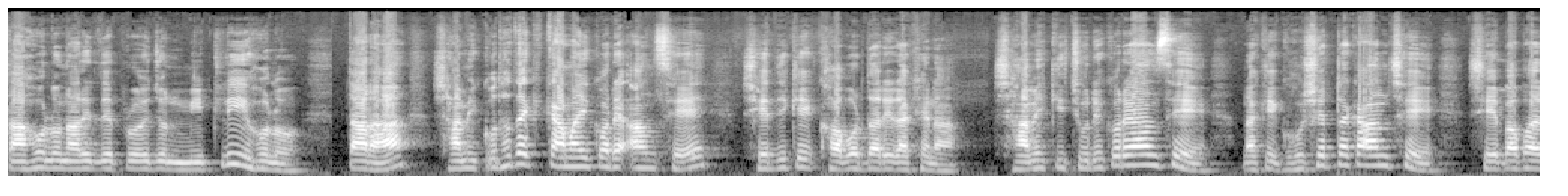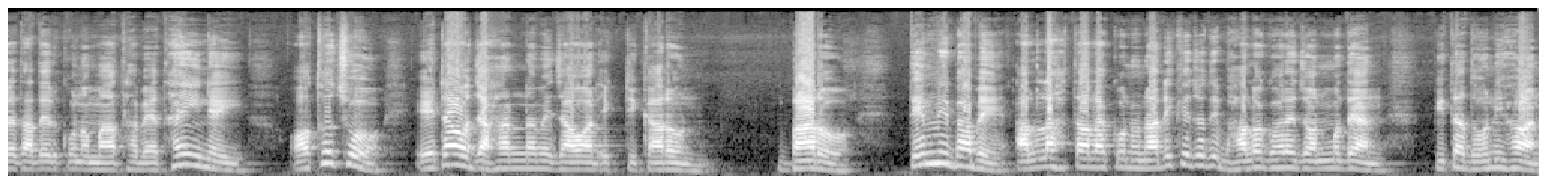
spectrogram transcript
তা হলো নারীদের প্রয়োজন মিটলেই হলো। তারা স্বামী কোথা থেকে কামাই করে আনছে, সেদিকে খবরদারি রাখে না। স্বামী কি চুরি করে আনছে, নাকি ঘুষের টাকা আনছে? সে ব্যাপারে তাদের কোনো মাথা ব্যথাই নেই। অথচ এটাও জাহান্নামে যাওয়ার একটি কারণ। বারো, তেমনিভাবে আল্লাহ তাআলা কোনো নারীকে যদি ভালো ঘরে জন্ম দেন, পিতা ধনী হন,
